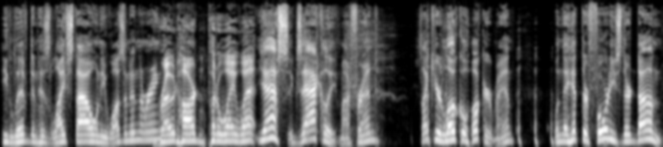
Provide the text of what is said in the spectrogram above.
he lived in his lifestyle when he wasn't in the ring. Rode hard and put away wet. Yes, exactly, my friend. It's like your local hooker, man. When they hit their forties, they're done.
